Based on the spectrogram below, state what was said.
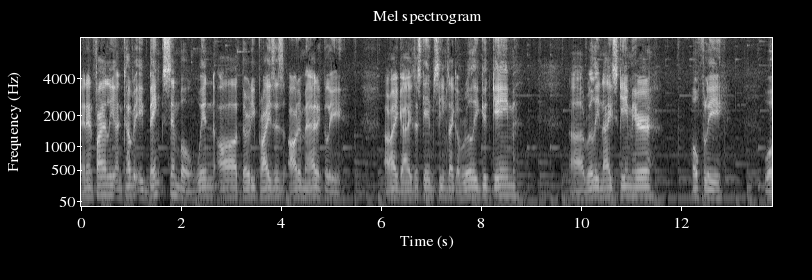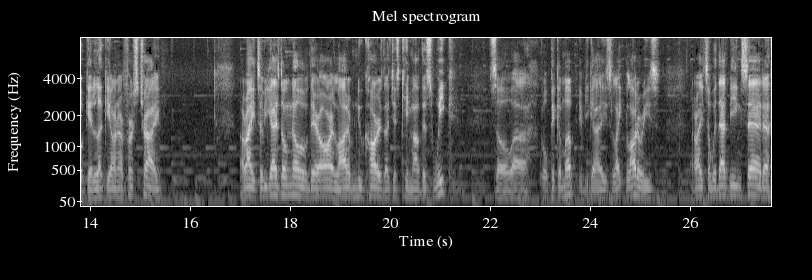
And then finally, uncover a bank symbol. Win all 30 prizes automatically. Alright guys, this game seems like a really good game. Uh, really nice game here. Hopefully, we'll get lucky on our first try. Alright, so if you guys don't know, there are a lot of new cards that just came out this week. So, uh, go pick them up if you guys like lotteries. Alright, so with that being said, uh,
